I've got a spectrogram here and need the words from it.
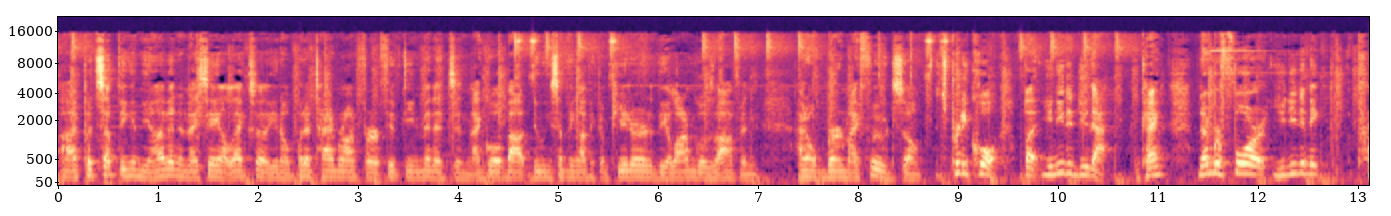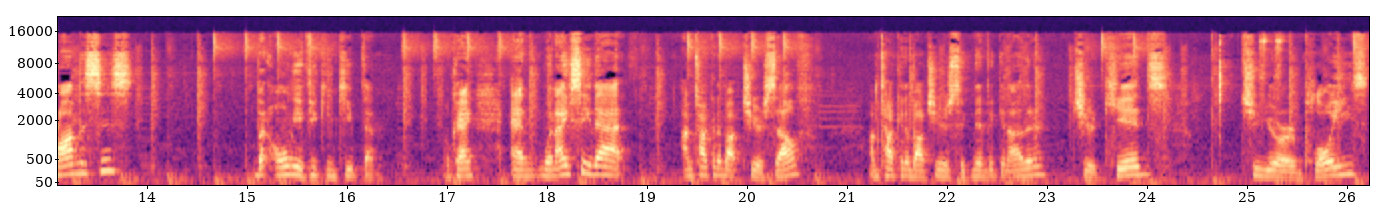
I put something in the oven and I say, Alexa, you know, put a timer on for 15 minutes, and I go about doing something on the computer. The alarm goes off, and I don't burn my food. So it's pretty cool. But you need to do that. Okay. Number four, you need to make promises, but only if you can keep them. Okay. And when I say that, I'm talking about to yourself. I'm talking about to your significant other, to your kids, to your employees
